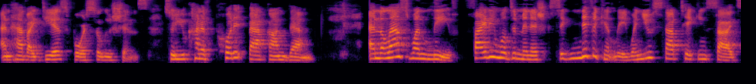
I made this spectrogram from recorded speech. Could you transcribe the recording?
and have ideas for solutions. So you kind of put it back on them. And the last one, leave. Fighting will diminish significantly when you stop taking sides,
